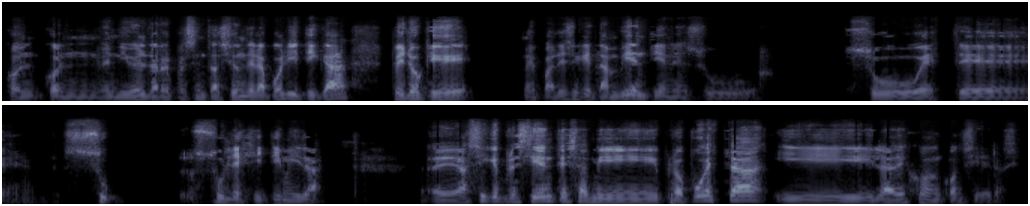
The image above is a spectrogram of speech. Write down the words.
con, el nivel de representación de la política, pero que me parece que también tiene su, su, este, su, legitimidad. Eh, así que, presidente, esa es mi propuesta y la dejo en consideración.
